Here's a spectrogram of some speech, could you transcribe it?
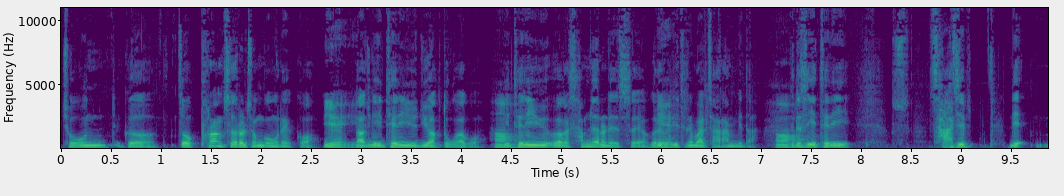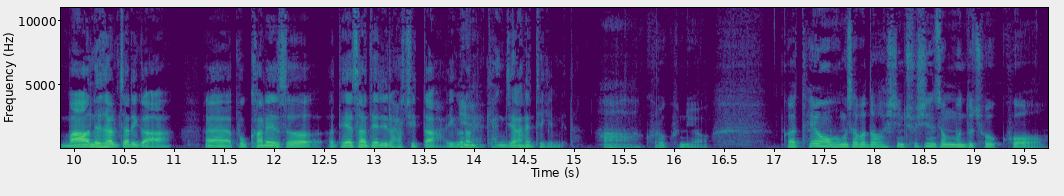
좋은 그 또 프랑스어를 전공을 했고 예, 예. 나중에 이태리 유- 유학도 가고 어. 이태리 유학을 3년을 했어요. 그래서 예. 이태리 말 잘합니다. 어. 그래서 이태리 40 44살짜리가 에, 북한에서 대사 대리를 할 수 있다. 이거는 예. 굉장한 혜택입니다. 아, 그렇군요. 그러니까 태영호 공사보다 훨씬 출신 성분도 좋고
